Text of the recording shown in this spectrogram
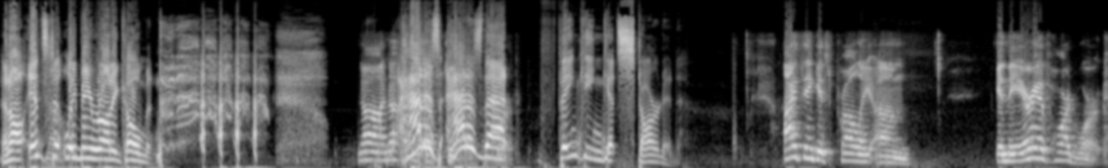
and I'll instantly be Ronnie Coleman. no, no. How does how does that work. thinking get started? I think it's probably um, in the area of hard work.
